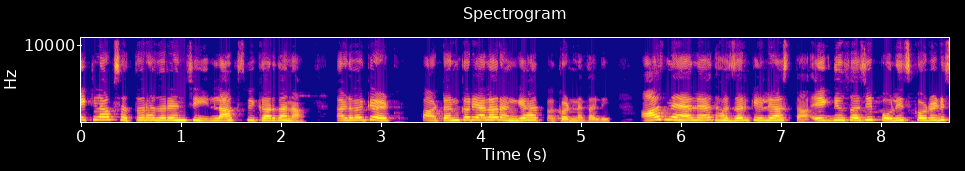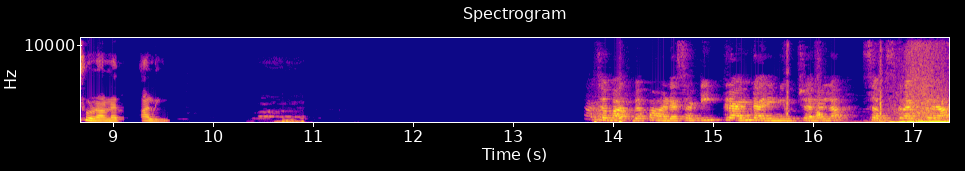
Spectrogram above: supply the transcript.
एक लाख सत्तर हजार यांची लाख स्वीकारताना ॲडव्होकेट पाटणकर याला रंगेहात पकडण्यात आले. आज न्यायालयात हजर केले असता एक दिवसाची पोलीस कोठडी सुनावण्यात आली. ताज्या बातम्या पाहण्यासाठी क्राईम डायरी न्यूज चॅनलला सबस्क्राईब करा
